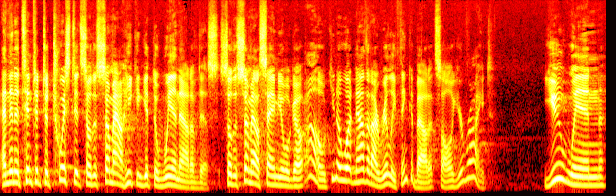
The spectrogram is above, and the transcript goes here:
and then attempted to twist it so that somehow he can get the win out of this. So that somehow Samuel will go, Oh, you know what? Now that I really think about it, Saul, you're right. You win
